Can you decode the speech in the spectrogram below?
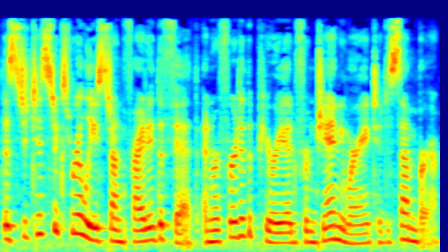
The statistics were released on Friday the 5th and refer to the period from January to December.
